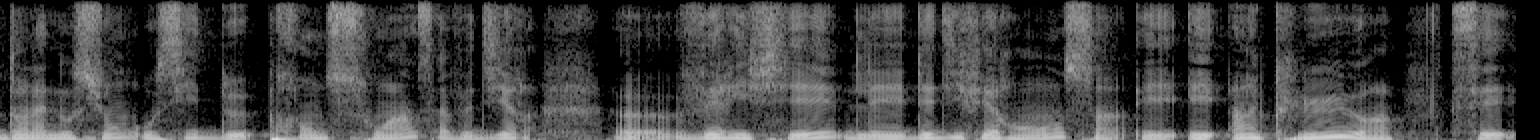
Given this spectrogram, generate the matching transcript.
dans la notion aussi de prendre soin, ça veut dire euh, vérifier les, différences et, inclure ces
